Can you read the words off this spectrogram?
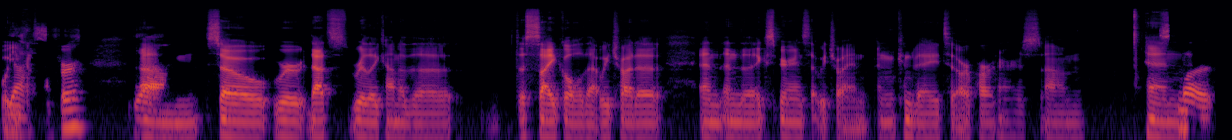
what yes. you offer yeah. Um, so we're that's really kind of the the cycle that we try to and and the experience that we try and, and convey to our partners um, and Smart.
